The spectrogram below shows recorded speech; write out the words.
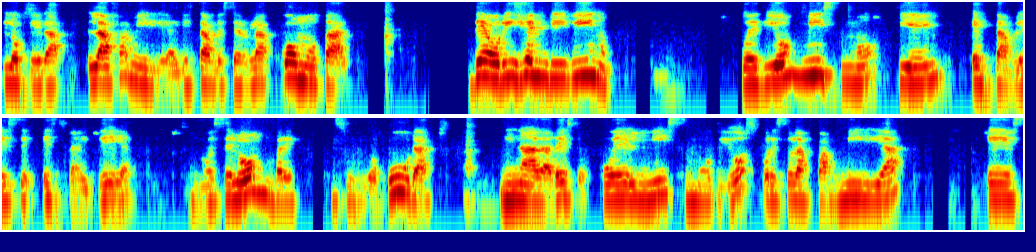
lo que era la familia y establecerla como tal, de origen divino. Fue Dios mismo quien establece esta idea. No es el hombre y sus locuras, ni nada de eso. Fue el mismo Dios. Por eso la familia es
